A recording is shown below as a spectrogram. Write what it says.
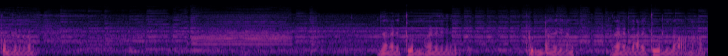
ตัวเนี้ยครับ ง่ายต้นไม้ต้นใดครับง่ายหลายต้นแล้วครับ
